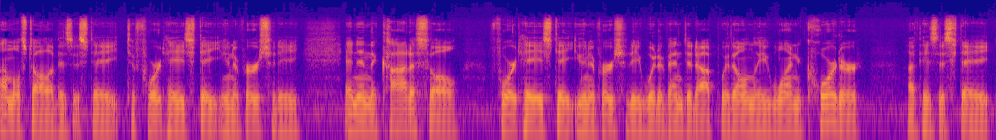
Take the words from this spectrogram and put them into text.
almost all of his estate to Fort Hays State University. And in the codicil, Fort Hays State University would have ended up with only one quarter of his estate.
